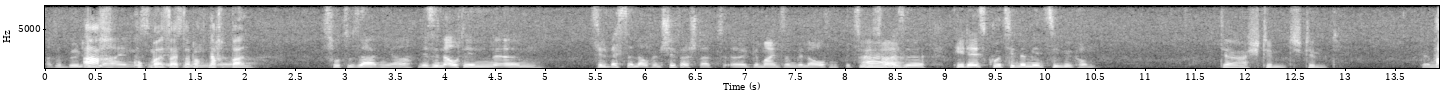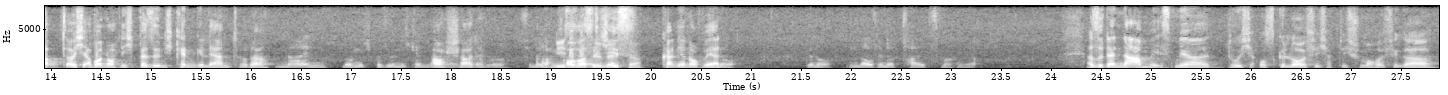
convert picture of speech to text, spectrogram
Also Ach, Böhlickelheim. guck mal, ein- seid ihr doch Nachbarn. Äh, sozusagen, ja. Wir sind auch den ähm, Silvesterlauf in Schifferstadt äh, gemeinsam gelaufen, beziehungsweise Peter ist kurz hinter mir ins Ziel gekommen. Ja, stimmt, stimmt. Genau. Habt euch aber noch nicht persönlich kennengelernt, oder? Nein, noch nicht persönlich kennengelernt. Ach, schade. Aber vielleicht Nächstes aber was nicht ist, kann ja noch werden. genau, genau, einen Lauf in der Pfalz machen, ja. Also dein Name ist mir durchaus geläufig. Ich habe dich schon mal häufiger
